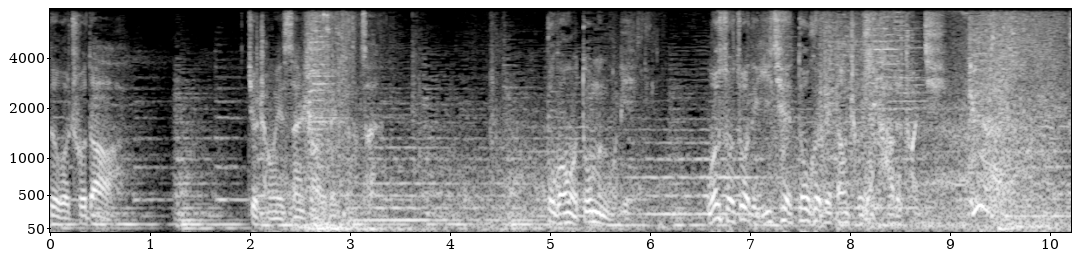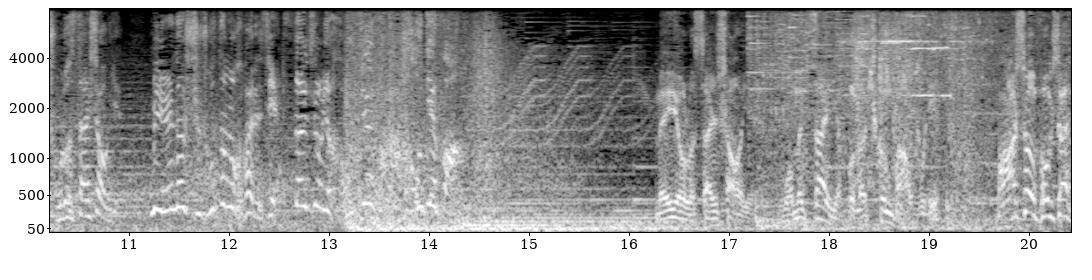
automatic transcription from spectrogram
自我出道，就成为三少爷的影子。不管我多么努力，我所做的一切都会被当成是他的传奇。除了三少爷，没人能使出这么快的剑。三少爷好剑法，好剑法！没有了三少爷，我们再也不能称霸武林。马上封山，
